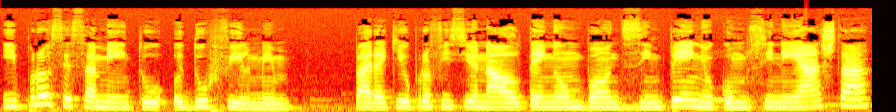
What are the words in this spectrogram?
e processamento do filme. Para que o profissional tenha um bom desempenho como cineasta,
